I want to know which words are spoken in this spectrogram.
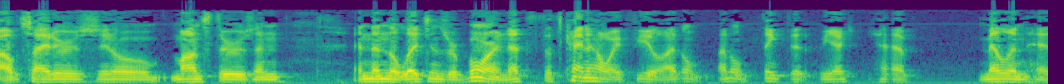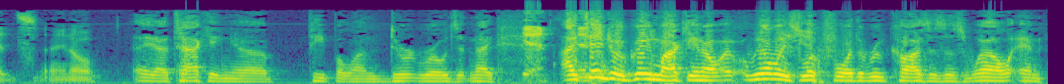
outsiders, you know, monsters, and and then the legends are born. That's that's kind of how I feel. I don't I don't think that we actually have melon heads, you know. Hey, attacking uh, people on dirt roads at night. Yeah. I tend to agree, Marc. You know, we always look for the root causes as well, and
